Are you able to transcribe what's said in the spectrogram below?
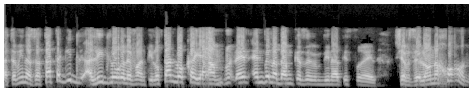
אתה מבין? אז אתה תגיד, הליד לא רלוונטי, לוטן לא קיים, אין, אין בן אדם כזה במדינת ישראל. עכשיו, זה לא נכון.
